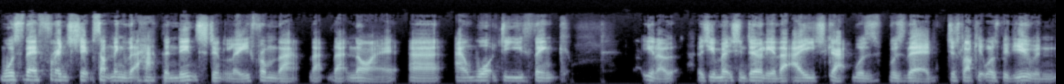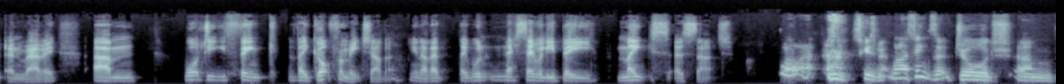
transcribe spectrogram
was their friendship something that happened instantly from that that that night? Uh, and what do you think? You know, as you mentioned earlier, that age gap was was there, just like it was with you and, and Ravi. Um, what do you think they got from each other? You know, that they wouldn't necessarily be mates as such. Well, excuse me. Well, I think that George, um,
